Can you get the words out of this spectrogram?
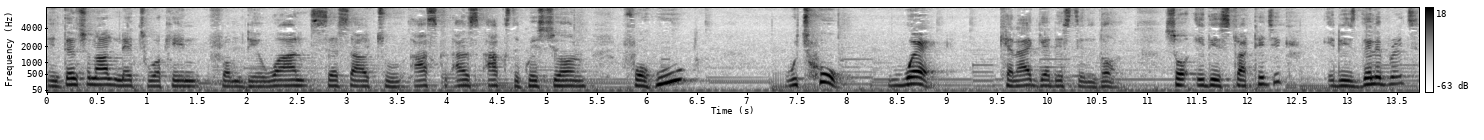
intentional networking from day one sets out to ask ask, ask the question for who, with who, where can I get this thing done? So it is strategic, it is deliberate,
